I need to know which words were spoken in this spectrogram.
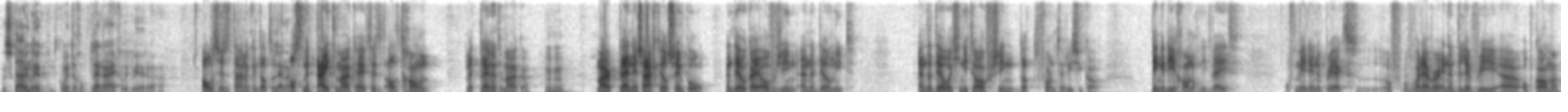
Dus kom je, Duidelijk. nu- kom je terug op plannen eigenlijk weer. eh. Alles is uiteindelijk Ja, dat. plannen. Als het met tijd te maken heeft, heeft het altijd gewoon met plannen te maken. Mhm. Maar plannen is eigenlijk heel simpel. Een deel kan je overzien en een deel niet. En dat deel wat je niet te overzien, dat vormt een risico. Dingen die je gewoon nog niet weet. Of midden in een project of, of whatever in een delivery eh, opkomen.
